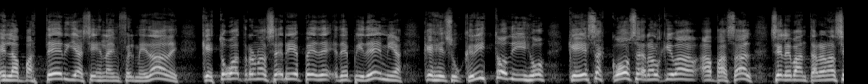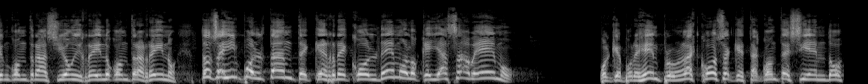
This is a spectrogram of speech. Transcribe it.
en las bacterias y en las enfermedades, que esto va a traer una serie de epidemias, que Jesucristo dijo que esas cosas eran lo que iba a pasar, se levantará nación contra nación y reino contra reino. Entonces es importante que recordemos lo que ya sabemos. Porque, por ejemplo, una de las cosas que está aconteciendo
